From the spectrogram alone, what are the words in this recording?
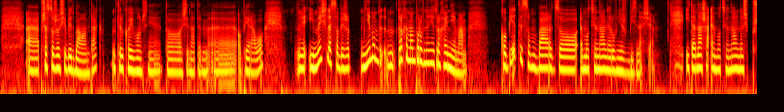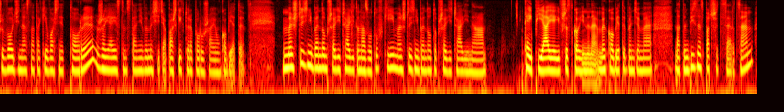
przez to, że o siebie dbałam, tak? Tylko i wyłącznie to się na tym opierało. I myślę sobie, że nie mam, trochę mam porównanie, trochę nie mam. Kobiety są bardzo emocjonalne również w biznesie. I ta nasza emocjonalność przywodzi nas na takie właśnie tory, że ja jestem w stanie wymyślić apaszki, które poruszają kobiety. Mężczyźni będą przeliczali to na złotówki, mężczyźni będą to przeliczali na KPI i wszystko inne. My, kobiety, będziemy na ten biznes patrzeć sercem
